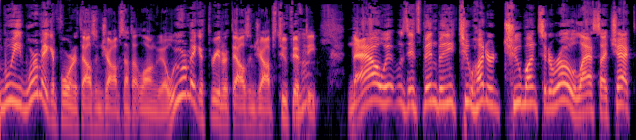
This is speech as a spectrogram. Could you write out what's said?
we were making 400,000 jobs not that long ago. We were making 300,000 jobs, 250. Mm-hmm. Now it was, it's been beneath 200 two months in a row. Last I checked.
